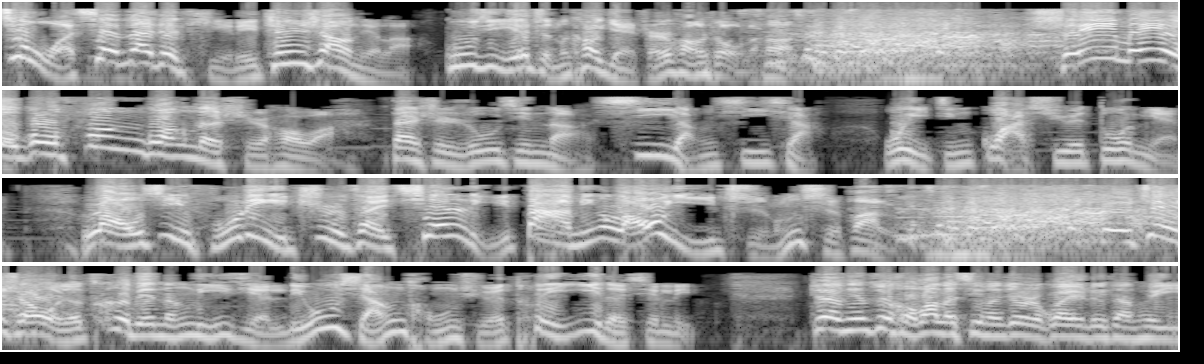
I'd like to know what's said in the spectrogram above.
就我现在这体力真上去了，估计也只能靠眼神防守了哈。谁没有过风光的时候啊？但是如今呢，夕阳西下，我已经挂靴多年，老骥伏枥，志在千里，大明老矣，只能吃饭了。所以这时候我就特别能理解刘翔同学退役的心理。这两天最火爆的新闻就是关于刘翔退役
